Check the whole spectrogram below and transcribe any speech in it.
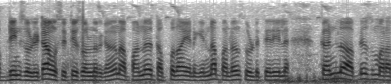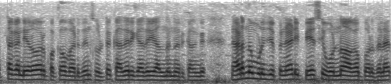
அப்படின்னு சொல்லிட்டு அவங்க சித்தி சொல்லியிருக்காங்க நான் பண்ணது தப்பு தான். எனக்கு என்ன பண்ணுறதுன்னு சொல்லிட்டு தெரியல. கண்ணில் அப்படியே சும்மா ரத்த கண்ணீரோ ஒரு பக்கம் வருதுன்னு சொல்லிட்டு கதறி கதறி அழுதுன்னு இருக்காங்க. நடந்து முடிஞ்ச பின்னாடி பேசி ஒன்றும் ஆக போகிறதில்ல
